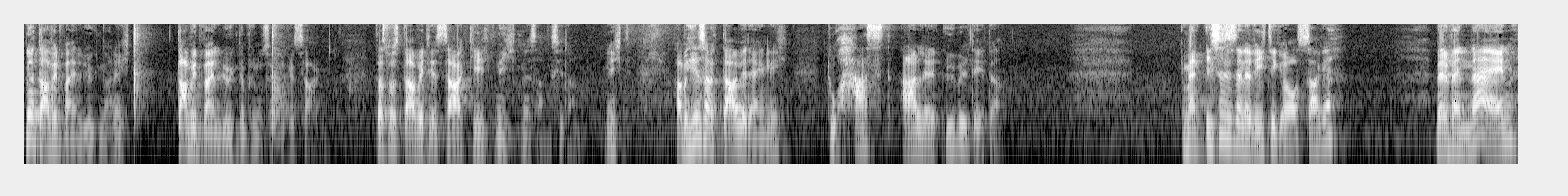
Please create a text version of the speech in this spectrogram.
Nur David war ein Lügner, nicht? David war ein Lügner, würde uns einige sagen. Das, was David hier sagt, gilt nicht mehr, sagen sie dann. Nicht? Aber hier sagt David eigentlich, du hast alle Übeltäter. Ich meine, ist das jetzt eine richtige Aussage? Weil wenn nein,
